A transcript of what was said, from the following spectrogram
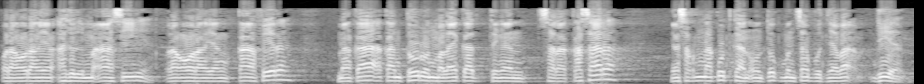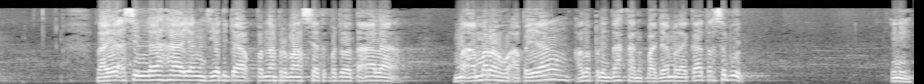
orang-orang yang ahlul maasi orang-orang yang kafir maka akan turun malaikat dengan cara kasar yang sangat menakutkan untuk mencabut nyawa dia. Layak sillaha yang dia tidak pernah bermaksiat kepada Allah Taala ma'amarahu apa yang Allah perintahkan kepada mereka tersebut. Ini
